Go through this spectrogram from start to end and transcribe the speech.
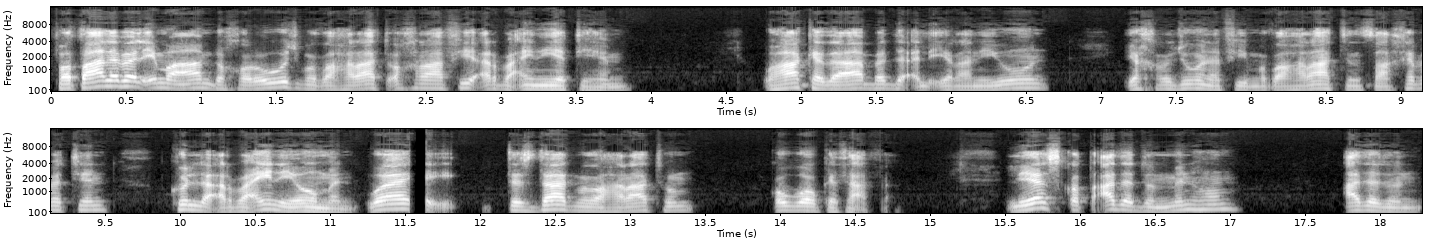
فطالب الإمام بخروج مظاهرات أخرى في أربعينيتهم. وهكذا بدأ الإيرانيون يخرجون في مظاهرات صاخبة كل أربعين يوما وتزداد مظاهراتهم قوة وكثافة. ليسقط عدد منهم عدد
